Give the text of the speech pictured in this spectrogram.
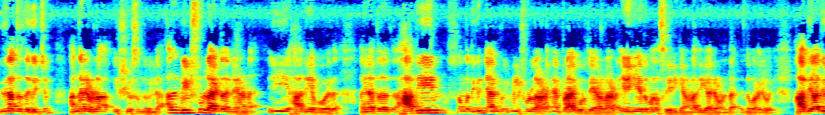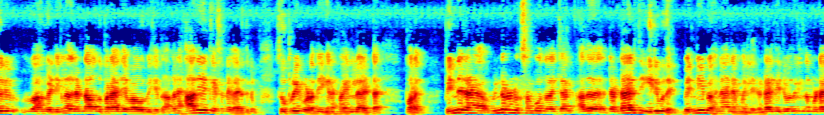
ഇതിനകത്ത് തികച്ചും അങ്ങനെയുള്ള ഇഷ്യൂസ് ഒന്നുമില്ല. അത് വിൽഫുള്ളായിട്ട് തന്നെയാണ് ഈ ഹാദിയ പോയത്. അതിനകത്ത് ഹാദിയയും സംബന്ധിക്കും ഞാൻ വിൽഫുള്ളാണ് ഞാൻ പ്രായപൂർത്തിയായ ആളാണ് എനിക്ക് ഏത് മതം സ്വീകരിക്കാനുള്ള അധികാരമുണ്ട് എന്ന് പറഞ്ഞു പോയി. ഹാദി ആദ്യം ഒരു വിവാഹം കഴിച്ചെങ്കിൽ അത് രണ്ടാമത് പരാജയമാവുകയൊക്കെ ചെയ്തു. അങ്ങനെ ഹാദിയ കേസിന്റെ കാര്യത്തിലും സുപ്രീം കോടതി ഇങ്ങനെ ഫൈനലായിട്ട് പറഞ്ഞു. പിന്നെ പിന്നെ ഒരു സംഭവം എന്ന് വെച്ചാൽ അത് രണ്ടായിരത്തി ഇരുപതിൽ Benny Behanan M L A രണ്ടായിരത്തി ഇരുപതിൽ നമ്മുടെ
